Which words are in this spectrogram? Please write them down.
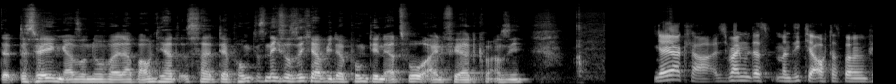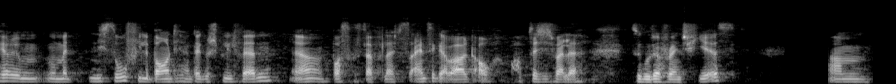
deswegen, also nur weil er Bounty hat, ist halt der Punkt ist nicht so sicher wie der Punkt, den R2 einfährt, quasi. Ja, ja, klar. Also ich meine, das, man sieht ja auch, dass beim Imperium im Moment nicht so viele Bounty Hunter gespielt werden. Ja, Boss ist da vielleicht das Einzige, aber halt auch hauptsächlich, weil er so gut auf Range 4 ist. Ähm,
